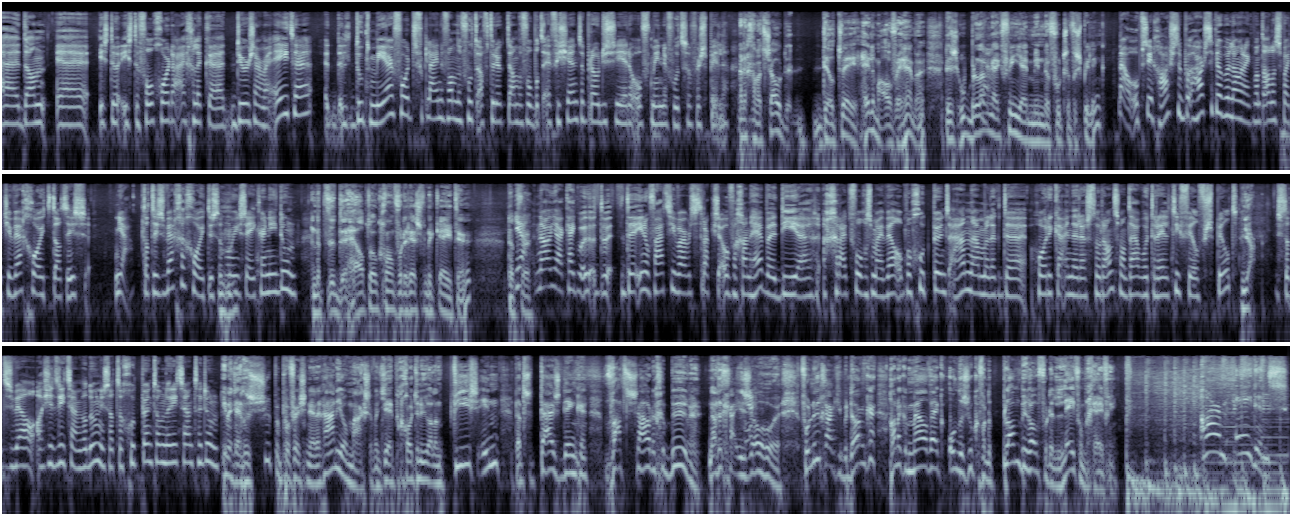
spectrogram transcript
uh, dan uh, is, de, is de volgorde eigenlijk uh, duurzamer eten. Het doet meer voor het verkleinen van de voetafdruk dan bijvoorbeeld efficiënter produceren of minder voedsel verspillen. Maar daar gaan we het zo deel 2 helemaal over hebben. Dus hoe belangrijk ja. vind jij minder voedselverspilling? Nou, op zich hartstikke, hartstikke belangrijk. Want alles wat je weggooit, dat is ja, dat is weggegooid. Dus dat mm. moet je zeker niet doen. En dat, dat, helpt ook gewoon voor de rest van de keten. Hè? Dat ja, we... nou ja, kijk, de, de, innovatie waar we het straks over gaan hebben, die uh, grijpt volgens mij wel op een goed punt aan. Namelijk de horeca en de restaurants. Want daar wordt relatief veel verspild. Ja. Dus dat is wel, als je er iets aan wil doen, is dat een goed punt om er iets aan te doen. Je bent echt een super professionele radiomaakster. Want je gooit er nu al een tease in dat ze thuis denken: wat zou er gebeuren? Nou, dat ga je ja. zo horen. Voor nu ga ik je bedanken. Hanneke Muilwijk, onderzoeker van het Planbureau voor de Leefomgeving. Arm Edens.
